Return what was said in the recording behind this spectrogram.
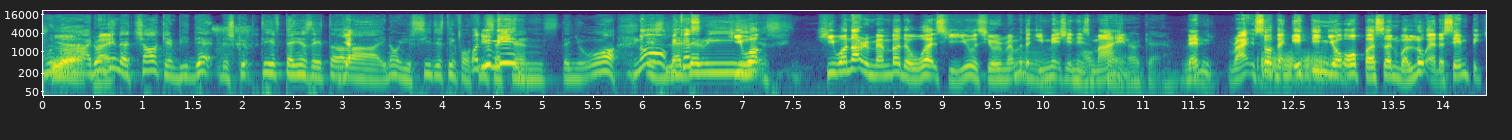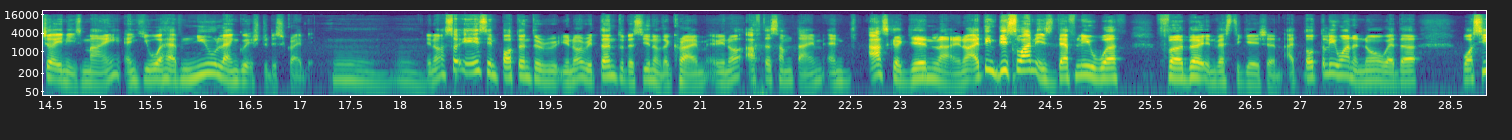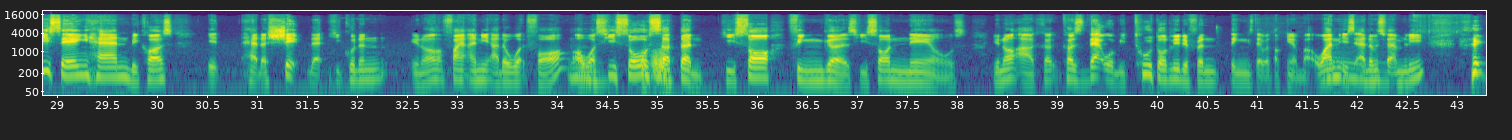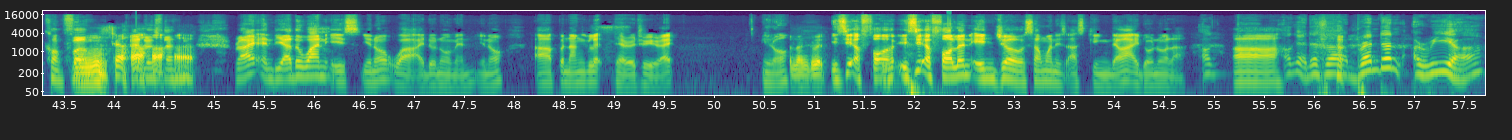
No, Yeah. lah, I don't Right? think the child can be that descriptive 10 years later. Yeah. lah. You know, you see this thing for a What few do you mean? seconds, then you, oh, No, it's because leathery. he will- it's- he will not remember the words he used. He'll remember the Mm, image in his okay, mind. Okay. Then, right? So the Mm, mm, 18 year old person will look at the same picture in his mind and he will have new language to describe it. Mm, mm. You know, so it is important to, you know, return to the scene of the crime, you know, after some time and ask again. lah. You know, I think this one is definitely worth further investigation. I totally want to know whether was he saying hand because it had a shape that he couldn't you know find any other word for or was he so Mhm. certain he saw fingers he saw nails You know, because that would be two totally different things that we're talking about. One is Adam's Mm. family, confirmed, Mm. Addams family, right? And the other one is, you know, wow, I don't know, man. You know, uh, Penanglet territory, right? You know, Penanggalat. is it a fall? Is it a fallen angel? Someone is asking. That I don't know, lah. Okay. Uh, Okay, there's a Brendan Aria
